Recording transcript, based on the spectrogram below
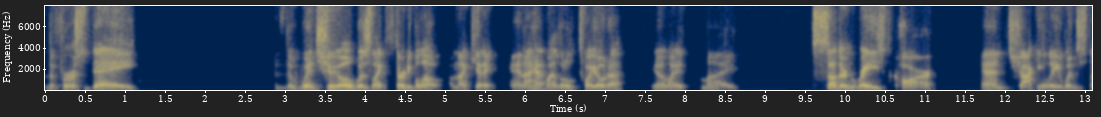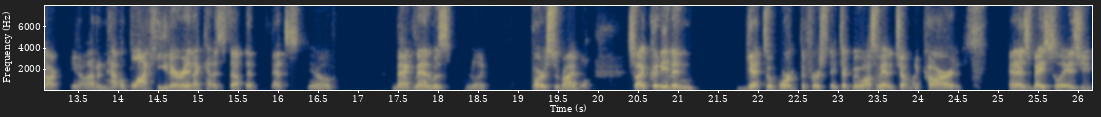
The first day, the wind chill was like 30 below. I'm not kidding. And I have my little Toyota, you know, my my southern raised car and shockingly it wouldn't start. You know i didn't have a block heater and that kind of stuff that that's you know back then was like part of survival. So i couldn't even get to work the first day. It took me a while. So we had to jump my car. And and as basically as you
